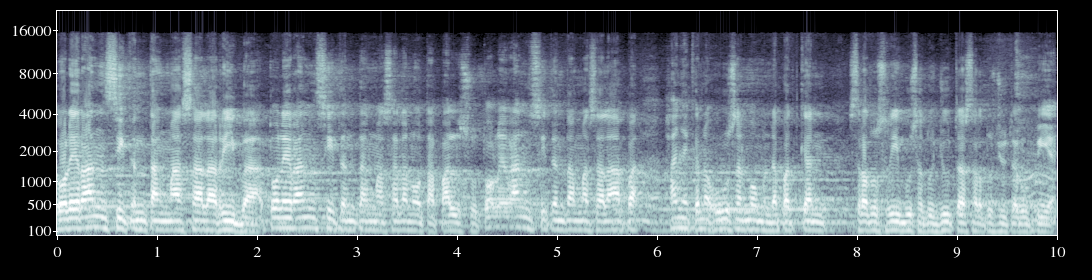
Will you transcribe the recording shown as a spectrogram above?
Toleransi tentang masalah riba, toleransi tentang masalah nota palsu, toleransi tentang masalah apa hanya karena urusan mau mendapatkan 100 ribu, 1 juta, 100 juta rupiah.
